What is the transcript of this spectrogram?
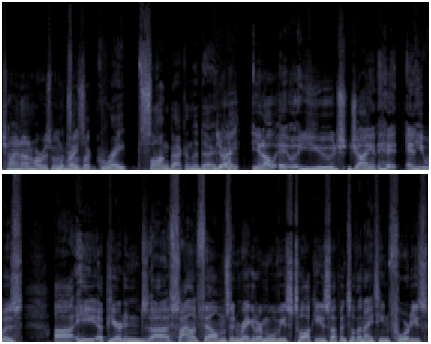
shine on Harvest Moon, which right? was a great song back in the day. Right. You know, a huge, giant hit. And he was, uh, he appeared in uh, silent films and regular movies, talkies up until the 1940s.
